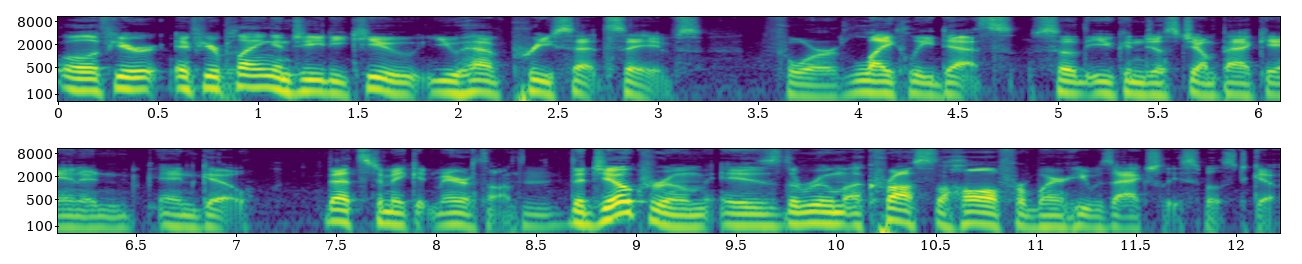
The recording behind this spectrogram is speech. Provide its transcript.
Well, if you're if you're playing in GDQ, you have preset saves for likely deaths, so that you can just jump back in and and go. That's to make it marathon. Hmm. The joke room is the room across the hall from where he was actually supposed to go.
